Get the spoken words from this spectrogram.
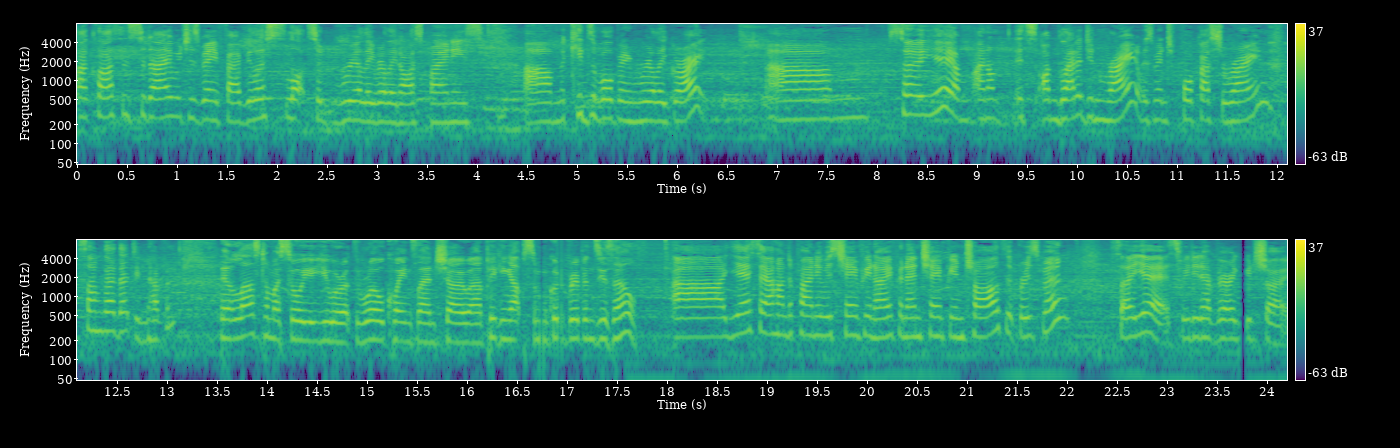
uh, classes today, which has been fabulous. Lots of really, really nice ponies. Um, the kids have all been really great. Um, so yeah, I'm, and I'm, it's, I'm glad it didn't rain. It was meant to forecast to rain, so I'm glad that didn't happen. Now, the last time I saw you, you were at the Royal Queensland Show uh, picking up some good ribbons yourself. Uh, yes, our Hunter Pony was Champion Open and Champion Childs at Brisbane. So yes, we did have a very good show.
